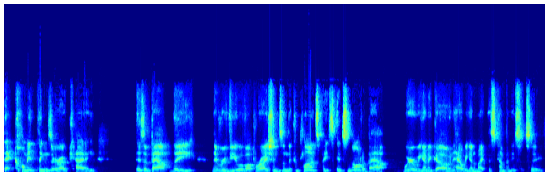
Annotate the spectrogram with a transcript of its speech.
that comment, things are okay, is about the the review of operations and the compliance piece. It's not about where are we going to go and how are we going to make this company succeed.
